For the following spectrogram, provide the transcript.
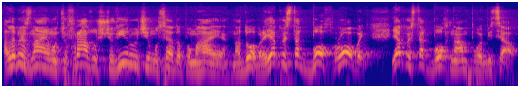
але ми знаємо цю фразу, що віруючим усе допомагає на добре. Якось так Бог робить, якось так Бог нам пообіцяв.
